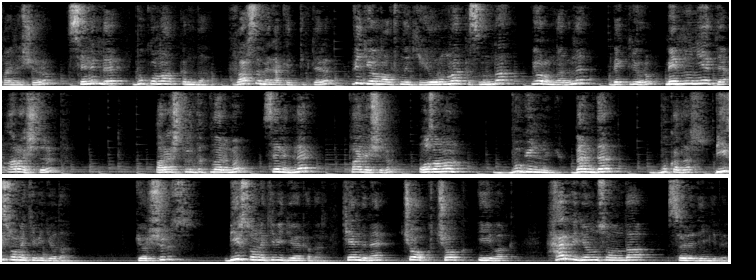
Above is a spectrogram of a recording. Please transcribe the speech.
paylaşıyorum. Senin de bu konu hakkında varsa merak ettiklerin videonun altındaki yorumlar kısmında yorumlarını bekliyorum. Memnuniyetle araştırıp araştırdıklarımı seninle paylaşırım. O zaman bugünlük benden bu kadar. Bir sonraki videoda görüşürüz. Bir sonraki videoya kadar kendine çok çok iyi bak. Her videonun sonunda söylediğim gibi.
